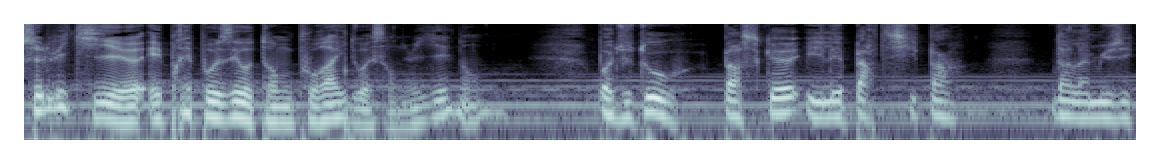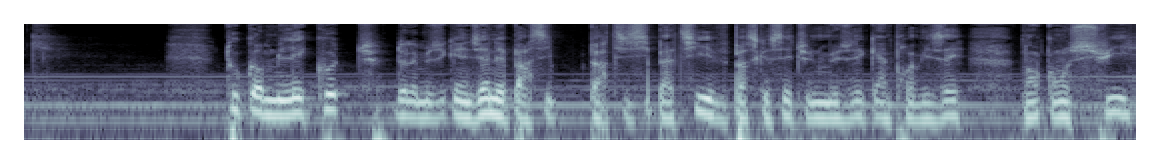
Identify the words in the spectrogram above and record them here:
Celui qui euh, est préposé au tempura, il doit s'ennuyer, non? Pas du tout, parce qu'il est participant dans la musique. Tout comme l'écoute de la musique indienne est participative, parce que c'est une musique improvisée. Donc on suit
